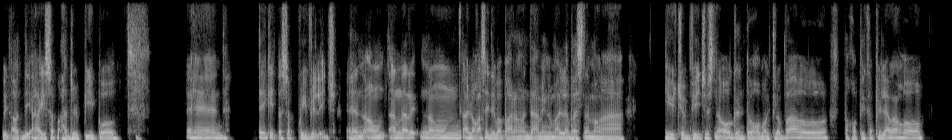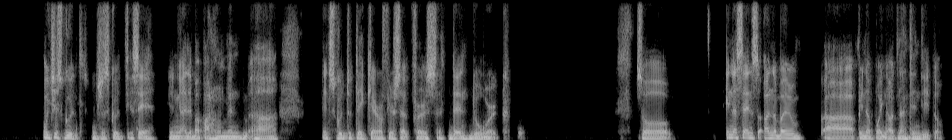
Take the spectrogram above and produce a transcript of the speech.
without the eyes of other people. And take it as a privilege. And ang ang nari, ng ano kasi 'di ba parang ang daming lumalabas na mga YouTube videos na oh ganito ako magtrabaho, pakopi-kopi lang ako. Which is good, which is good kasi yun nga 'di ba parang men uh, it's good to take care of yourself first and then do work. So in a sense ano ba yung uh, pina-point out natin dito?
